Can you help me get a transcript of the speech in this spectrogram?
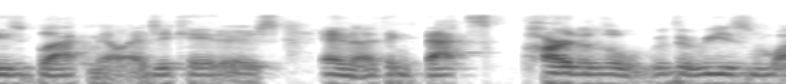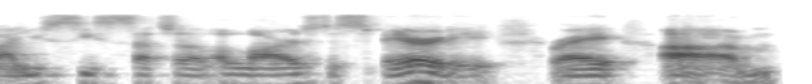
these black male educators. And I think that's part of the, the reason why you see such a, a large disparity, right? Um,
